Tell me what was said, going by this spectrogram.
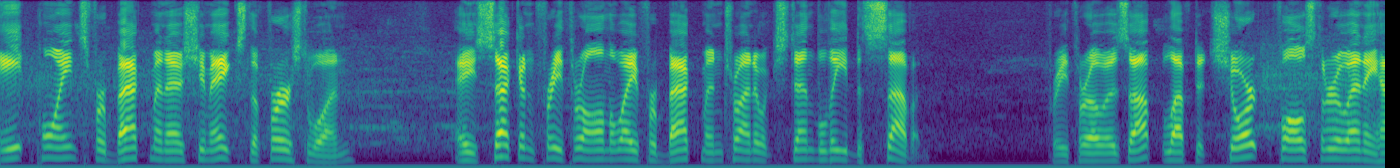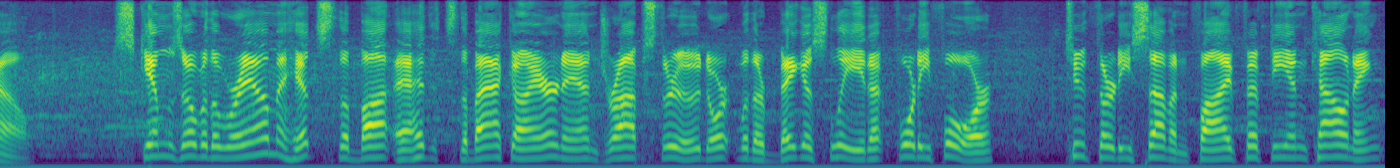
Eight points for Beckman as she makes the first one. A second free throw on the way for Beckman, trying to extend the lead to seven. Free throw is up, left it short, falls through anyhow. Skims over the rim, hits the bo- uh, hits the back iron, and drops through. Dordt with her biggest lead at 44. 237, 550 and counting,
